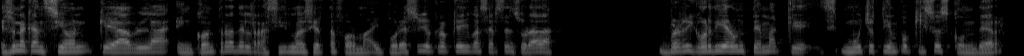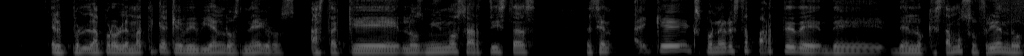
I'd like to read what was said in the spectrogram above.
es una canción que habla en contra del racismo de cierta forma y por eso yo creo que iba a ser censurada Berry Gordy era un tema que mucho tiempo quiso esconder la problemática que vivían los negros, hasta que los mismos artistas decían, hay que exponer esta parte de, lo que estamos sufriendo.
